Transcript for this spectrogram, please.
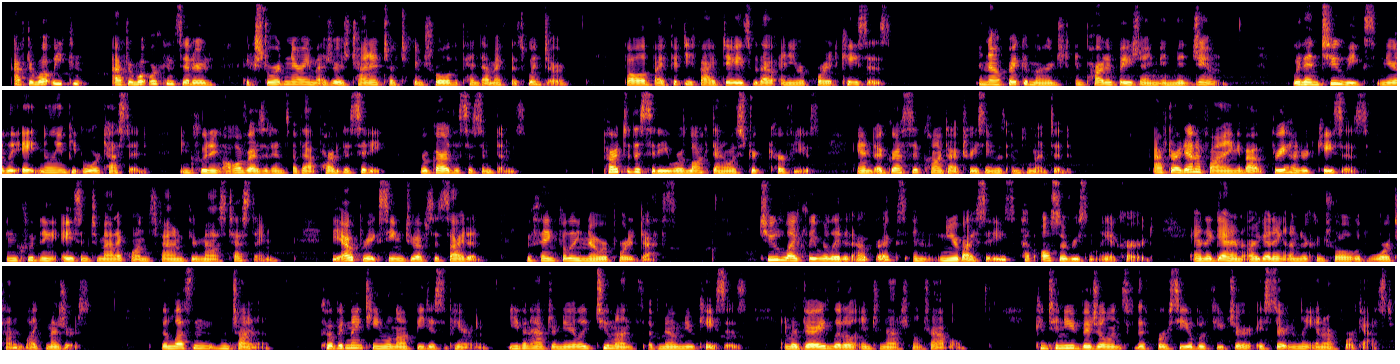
After what we con- after what were considered extraordinary measures China took to control the pandemic this winter, followed by 55 days without any reported cases, an outbreak emerged in part of Beijing in mid-June. Within 2 weeks, nearly 8 million people were tested, including all residents of that part of the city, regardless of symptoms. Parts of the city were locked down with strict curfews, and aggressive contact tracing was implemented. After identifying about 300 cases, including asymptomatic ones found through mass testing, the outbreak seemed to have subsided, with thankfully no reported deaths. Two likely related outbreaks in nearby cities have also recently occurred, and again are getting under control with wartime like measures. The lesson from China COVID 19 will not be disappearing, even after nearly two months of no new cases and with very little international travel. Continued vigilance for the foreseeable future is certainly in our forecast.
